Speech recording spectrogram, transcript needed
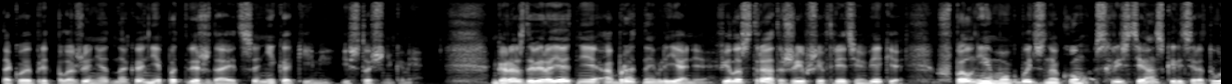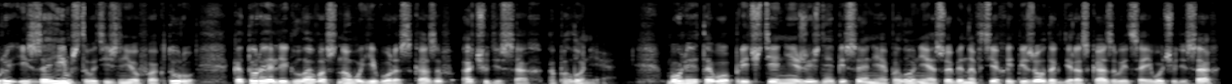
Такое предположение, однако, не подтверждается никакими источниками. Гораздо вероятнее обратное влияние. Филострат, живший в III веке, вполне мог быть знаком с христианской литературой и заимствовать из нее фактуру, которая легла в основу его рассказов о чудесах Аполлония. Более того, при чтении жизнеописания Аполлония, особенно в тех эпизодах, где рассказывается о его чудесах,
